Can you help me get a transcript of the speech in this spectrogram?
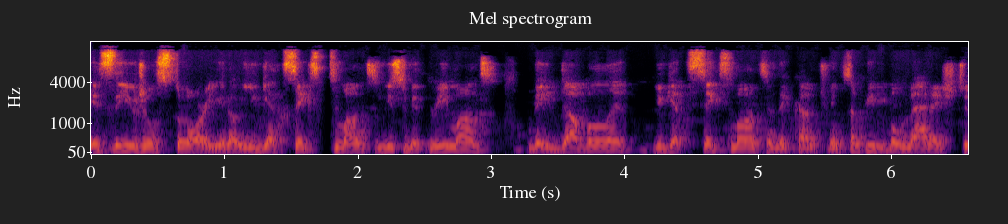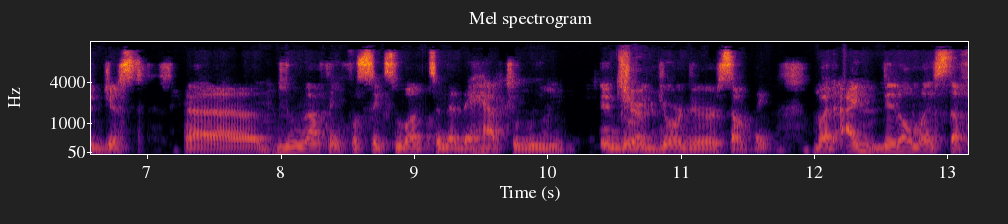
it's the usual story, you know. You get six months. It used to be three months. They double it. You get six months in the country, and some people manage to just uh, do nothing for six months, and then they have to leave and go to Georgia or something. But I did all my stuff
